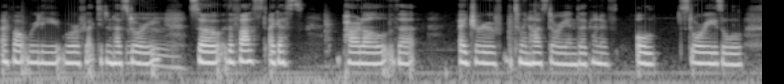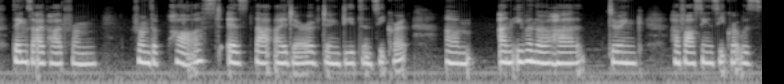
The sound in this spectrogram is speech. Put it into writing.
i felt really were reflected in her story mm. so the first i guess parallel that i drew between her story and the kind of old stories or things that i've heard from from the past is that idea of doing deeds in secret um, and even though her doing her fasting in secret was,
